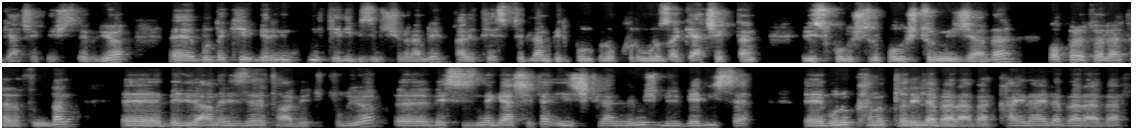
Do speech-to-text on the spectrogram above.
gerçekleştirebiliyor. E, buradaki verinin niteliği bizim için önemli. Hani tespit edilen bir bulgunun kurumunuza gerçekten risk oluşturup oluşturmayacağı da operatörler tarafından e, belirli analizlere tabi tutuluyor. E, ve sizinle gerçekten ilişkilendirilmiş bir veri ise e, bunun kanıtlarıyla beraber, kaynağıyla beraber,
